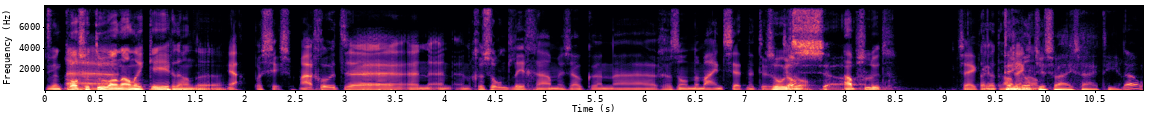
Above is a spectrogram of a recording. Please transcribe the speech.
Een uh, toe wel een andere keer dan. De... Ja, precies. Maar goed, uh, een, een, een, gezond lichaam is ook een uh, gezonde mindset natuurlijk. Sowieso, toch? absoluut. Zeker. Tegeltjeswijsheid hier. Nou.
